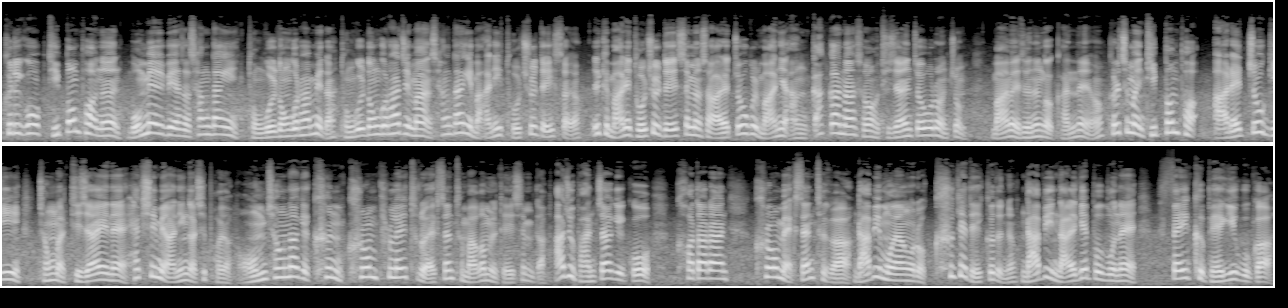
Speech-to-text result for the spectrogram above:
그리고 뒷범퍼는 몸매에 비해서 상당히 동글동글합니다. 동글동글하지만 상당히 많이 돌출돼 있어요. 이렇게 많이 돌출돼 있으면서 아래쪽을 많이 안 깎아놔서 디자인적으로는 좀 마음에 드는 것 같네요. 그렇지만 뒷범퍼 아래쪽이 정말 디자인의 핵심이 아닌가 싶어요. 엄청나게 큰 크롬 플레이트로 액센트 마감을 돼 있습니다. 아주 반짝이고 커다란 크롬 액센트가 나비 모양 으로 크게 돼 있거든요. 나비 날개 부분에 페이크 배기구가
